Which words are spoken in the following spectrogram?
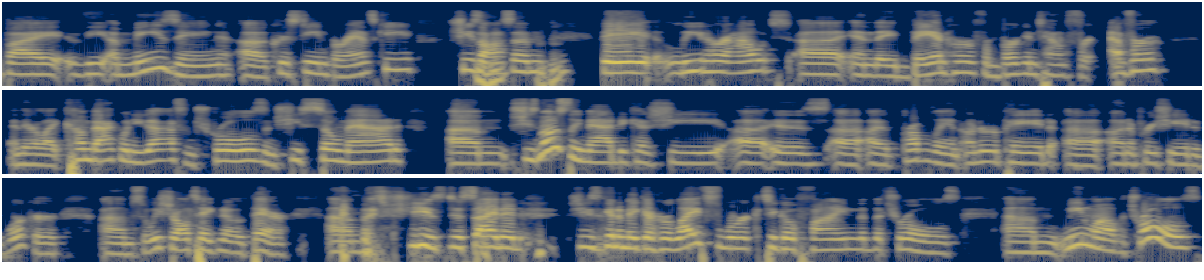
by the amazing uh, Christine Baranski. She's mm-hmm, awesome. Mm-hmm. They lead her out uh, and they ban her from Bergentown forever. And they're like, "Come back when you got some trolls." And she's so mad. Um, she's mostly mad because she uh, is uh, probably an underpaid, uh, unappreciated worker. Um, so we should all take note there. Um, but she's decided she's going to make it her life's work to go find the trolls. Um, meanwhile, the trolls,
